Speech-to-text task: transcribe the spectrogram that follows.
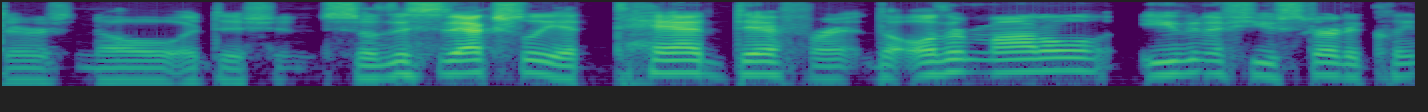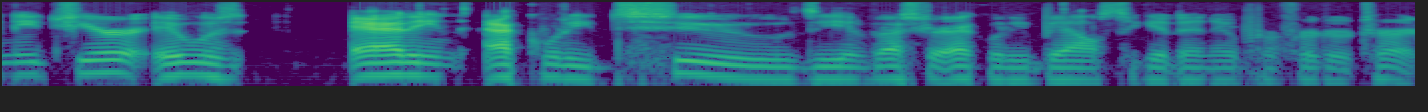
There's no addition. So this is actually a tad different. The other model, even if you started clean each year, it was adding equity to the investor equity balance to get a new preferred return.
